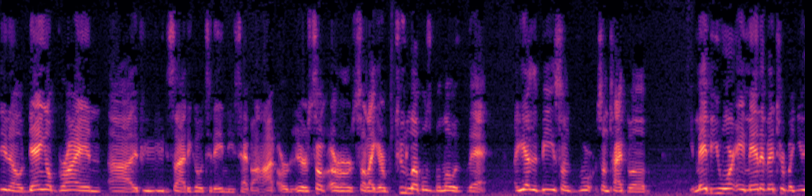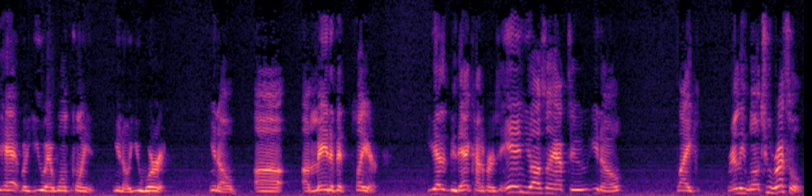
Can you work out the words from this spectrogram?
you know Daniel Bryan. Uh, if you decide to go to the Indies type of hot, or or some or so like or two levels below that. You have to be some some type of maybe you weren't a main eventer, but you had but you at one point you know you were you know uh, a main event player. You have to be that kind of person, and you also have to you know like really want to wrestle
